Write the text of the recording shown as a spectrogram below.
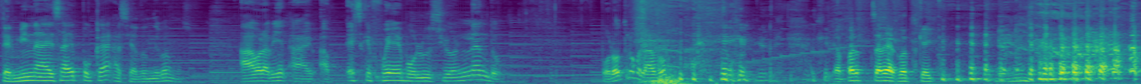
Termina esa época, ¿hacia dónde vamos? Ahora bien, es que fue evolucionando. Por otro lado, aparte sabe a hot cake.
